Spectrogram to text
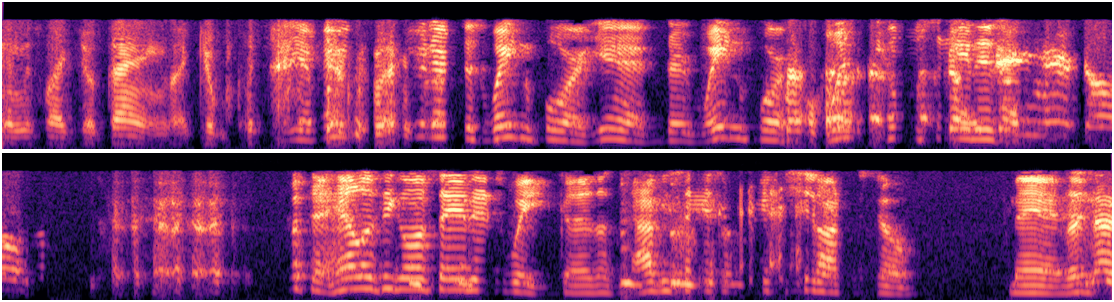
and it's like your thing, like your. yeah, maybe, maybe they're just waiting for it. Yeah, they're waiting for it. What he gonna say this? What the hell is he gonna say this week? Because I'll be saying some crazy shit on the show. Man, But not,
